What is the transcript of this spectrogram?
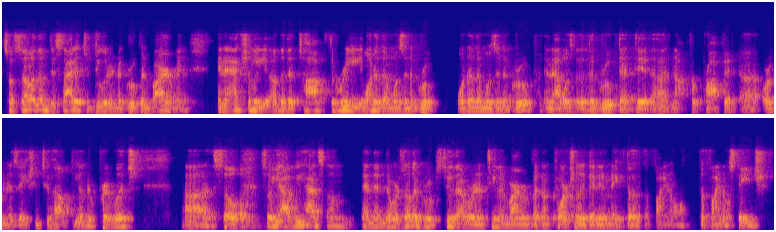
So some of them decided to do it in a group environment. And actually, of the top three, one of them was in a group. One of them was in a group, and that was the, the group that did a not-for-profit uh, organization to help the underprivileged. Uh, so so yeah, we had some, and then there was other groups too that were in a team environment, but unfortunately they didn't make the, the final the final stage.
